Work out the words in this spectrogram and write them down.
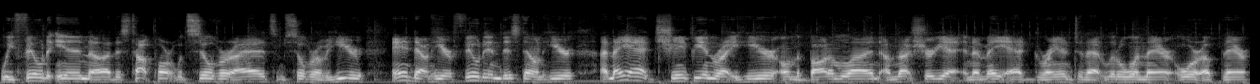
We filled in uh, this top part with silver. I added some silver over here and down here. Filled in this down here. I may add champion right here on the bottom line. I'm not sure yet. And I may add grand to that little one there or up there.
